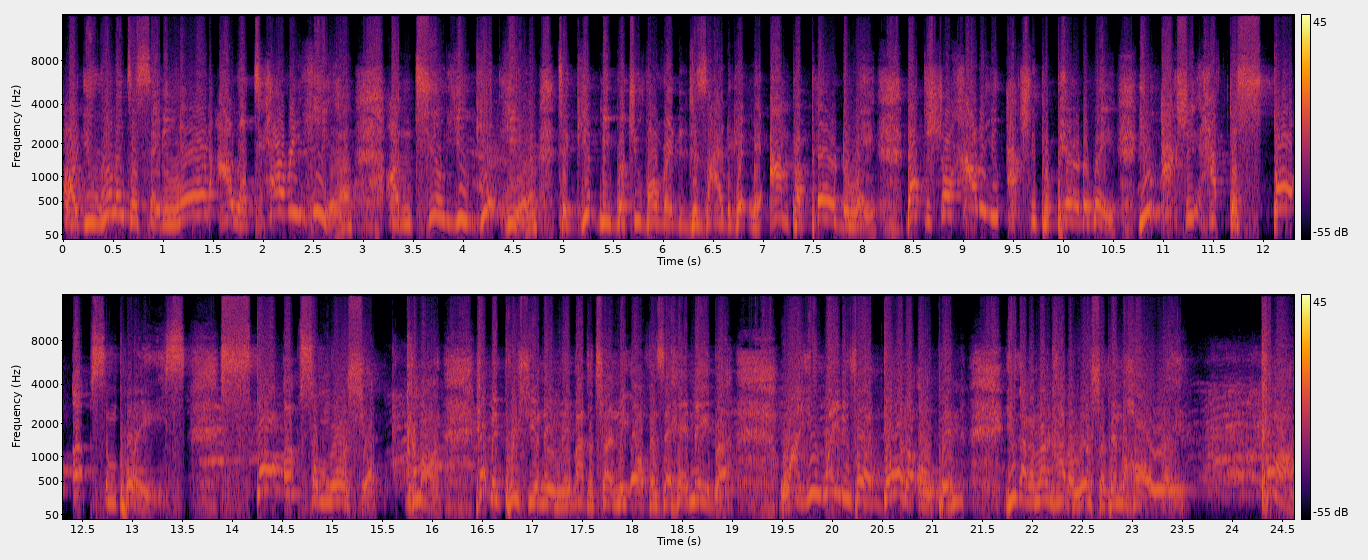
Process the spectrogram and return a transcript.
Are you willing to say, Lord, I will tarry here until you get here to give me what you've already desired to get me? I'm prepared to wait. Dr. Shaw, how do you actually prepare the way? You actually have to store up some praise. Store some worship. Come on. Help me preach to your neighbor. They're about to turn me off and say, hey, neighbor, while you waiting for a door to open, you got to learn how to worship in the hallway. Come on.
